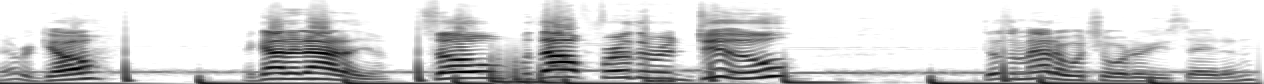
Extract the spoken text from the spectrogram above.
There we go. I got it out of you. So, without further ado, doesn't matter which order you stayed in.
